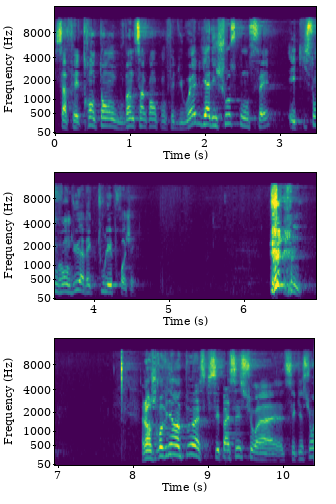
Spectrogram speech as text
ça fait 30 ans ou 25 ans qu'on fait du web, il y a des choses qu'on sait et qui sont vendues avec tous les projets. Alors je reviens un peu à ce qui s'est passé sur ces questions.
